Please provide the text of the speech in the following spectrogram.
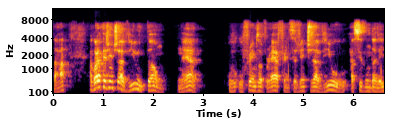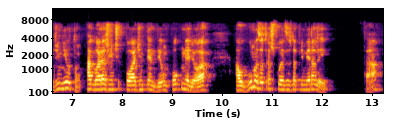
Tá? Agora que a gente já viu, então, né, o, o, Frames of Reference, a gente já viu a segunda lei de Newton, agora a gente pode entender um pouco melhor algumas outras coisas da primeira lei. Tá?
